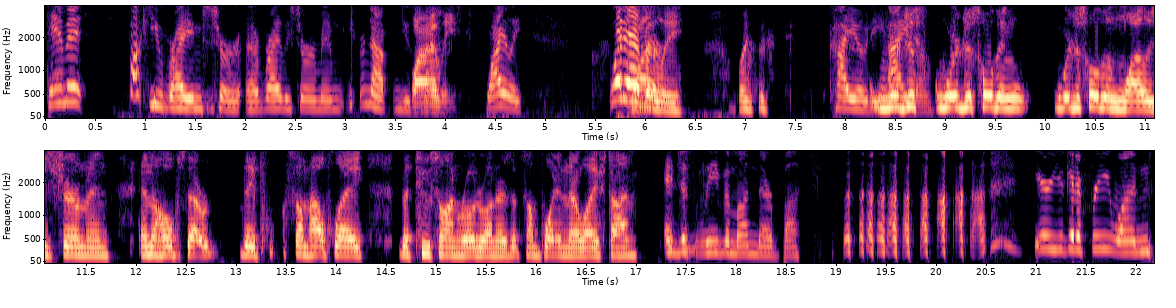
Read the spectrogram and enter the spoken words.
Damn it! Fuck you, Ryan Sher- uh, Riley Sherman. You're not useful. Wiley. Wiley. Whatever. Wiley. Like the coyote. We're I just know. we're just holding we're just holding Wiley Sherman in the hopes that they p- somehow play the Tucson Roadrunners at some point in their lifetime and just leave him on their bus. Here, you get a free one.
